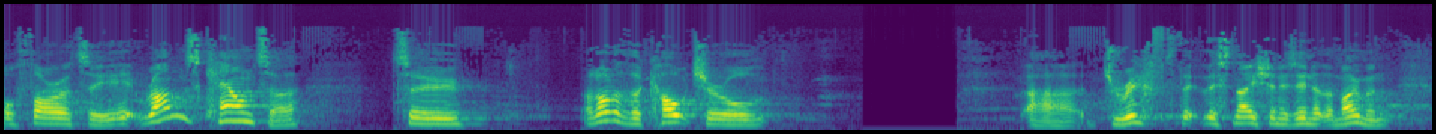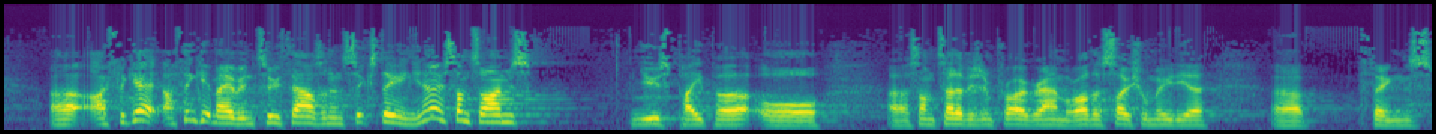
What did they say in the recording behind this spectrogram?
authority, it runs counter to a lot of the cultural uh, drift that this nation is in at the moment. Uh, I forget, I think it may have been 2016. You know, sometimes newspaper or uh, some television program or other social media uh, things,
